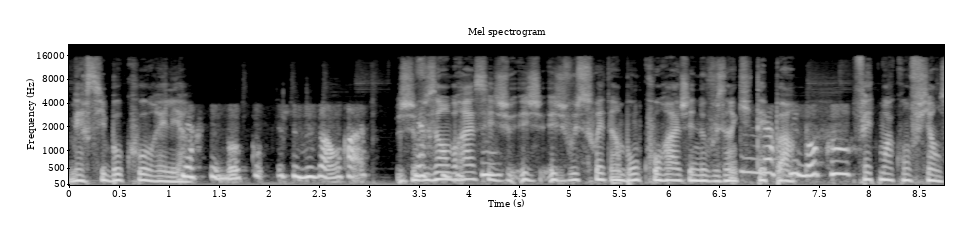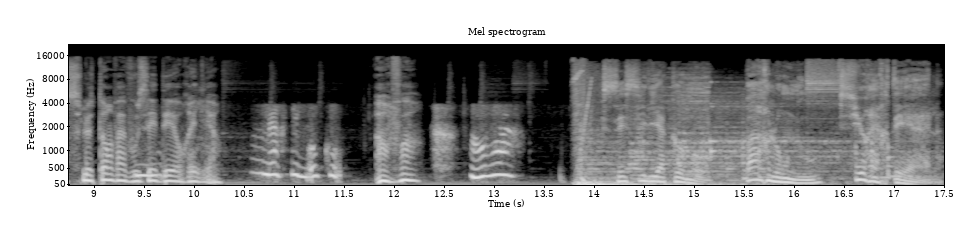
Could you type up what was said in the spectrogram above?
Merci beaucoup, Aurélia. Merci beaucoup. Je vous embrasse. Je Merci vous embrasse et je, et je- et je vous souhaite un bon courage et ne vous inquiétez Merci pas. beaucoup. Faites-moi confiance. Le temps va vous aider, Aurélia. Merci beaucoup. Au revoir. Au revoir. Cécilia Como, parlons-nous sur RTL.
